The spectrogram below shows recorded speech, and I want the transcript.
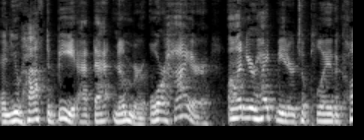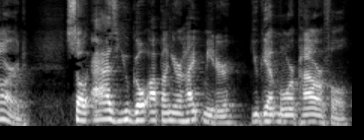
And you have to be at that number or higher on your hype meter to play the card. So as you go up on your hype meter, you get more powerful.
